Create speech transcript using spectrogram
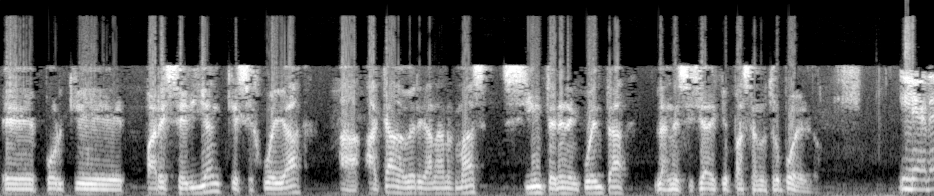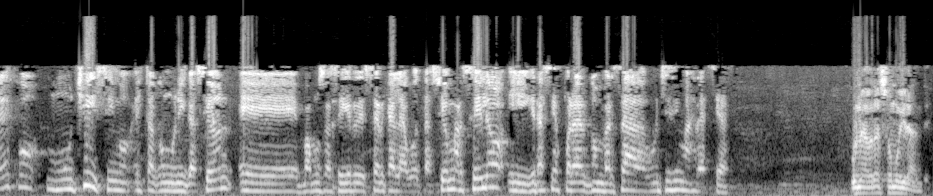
eh, porque parecerían que se juega a, a cada vez ganar más sin tener en cuenta las necesidades que pasa nuestro pueblo. Le agradezco muchísimo esta comunicación. Eh, vamos a seguir de cerca la votación, Marcelo, y gracias por haber conversado. Muchísimas gracias. Un abrazo muy grande.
